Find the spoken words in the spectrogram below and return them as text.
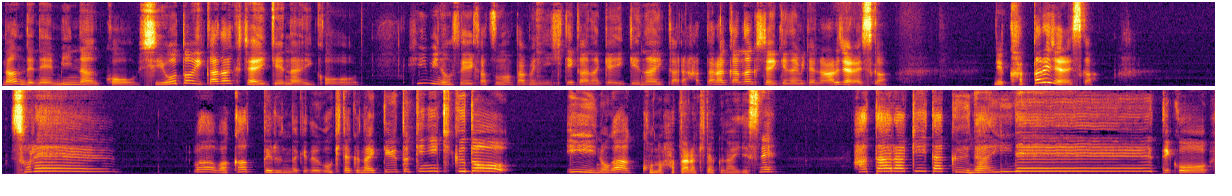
なんでねみんなこう仕事行かなくちゃいけないこう日々の生活のために生きていかなきゃいけないから働かなくちゃいけないみたいなのあるじゃないですか。で買ったらいいじゃないですか。それは分かってるんだけど動きたくないっていう時に聞くといいのがこの働きたくないですね。働きたくないねってこう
